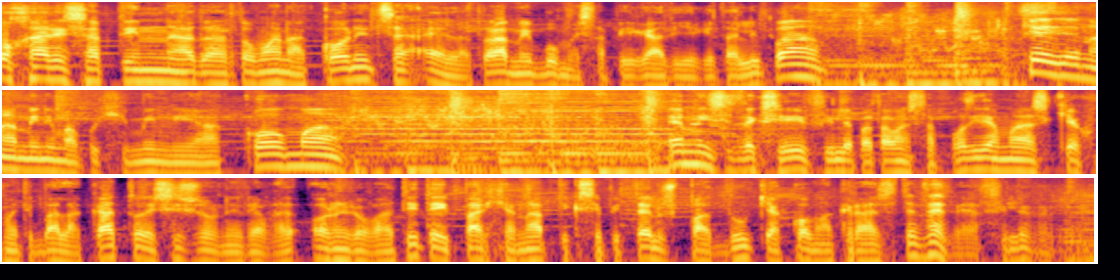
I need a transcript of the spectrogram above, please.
Ο Χάρης από την Ανταρτομάνα Κόνιτσα. Έλα τώρα μην μπούμε στα πηγάδια και τα λοιπά. Και ένα μήνυμα που έχει μείνει ακόμα Εμείς οι δεξιοί φίλε πατάμε στα πόδια μας και έχουμε την μπάλα κάτω Εσείς ονειρευα- ονειροβατείτε, υπάρχει ανάπτυξη επιτέλους παντού και ακόμα κράζεται Βέβαια φίλε βέβαια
